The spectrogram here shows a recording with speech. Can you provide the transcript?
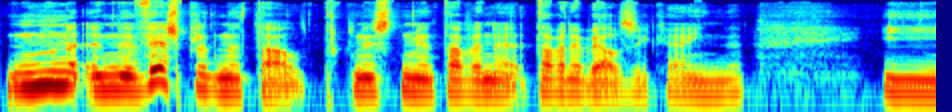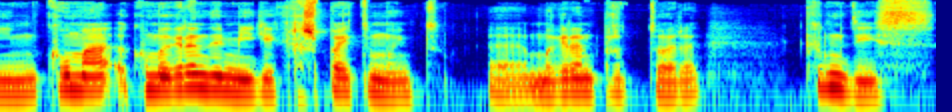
na, na, véspera de Natal, porque neste momento estava na, estava na Bélgica ainda, e com uma, com uma grande amiga que respeito muito, eh, uma grande produtora, que me disse:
